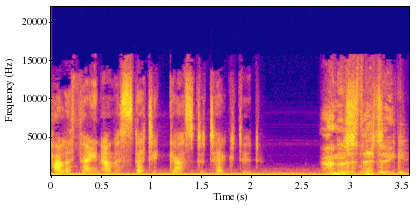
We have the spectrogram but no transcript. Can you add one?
Halothane anesthetic gas detected. Anesthetic.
